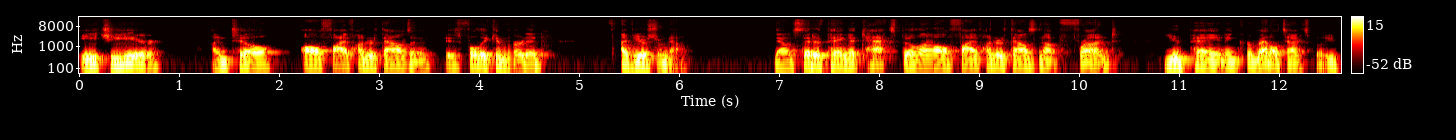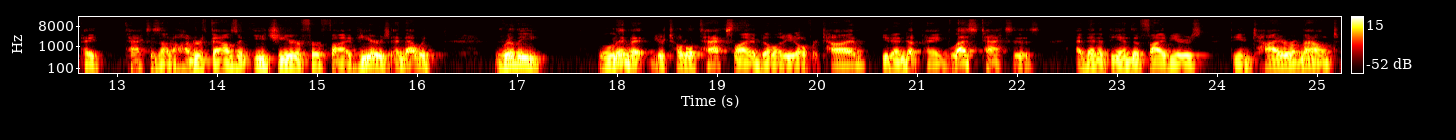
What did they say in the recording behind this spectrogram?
each year until all 500,000 is fully converted 5 years from now. Now instead of paying a tax bill on all 500,000 up front, you'd pay an incremental tax bill. You'd pay taxes on 100,000 each year for 5 years and that would really limit your total tax liability over time. You'd end up paying less taxes and then at the end of 5 years the entire amount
